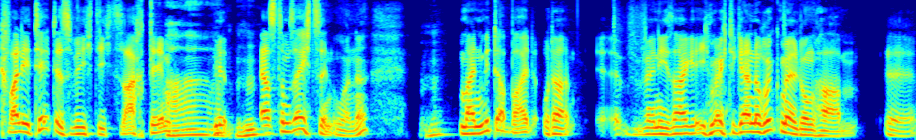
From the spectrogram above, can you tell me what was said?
Qualität ist wichtig, sagt dem ah, mhm. erst um 16 Uhr. Ne? Mhm. Mein Mitarbeiter oder äh, wenn ich sage, ich möchte gerne Rückmeldung haben, äh,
